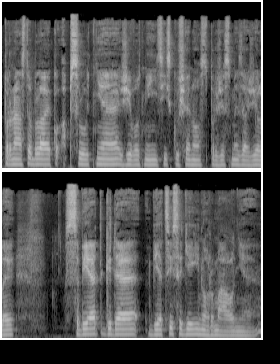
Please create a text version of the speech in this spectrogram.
pro nás to byla jako absolutně život měnící zkušenost, protože jsme zažili svět, kde věci se dějí normálně,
